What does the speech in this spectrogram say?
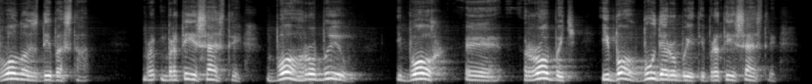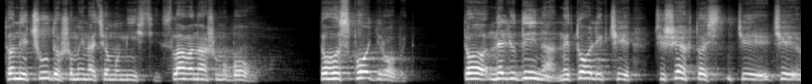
волос диба став. Брати і сестри, Бог робив, і Бог е, робить, і Бог буде робити, брати і сестри. То не чудо, що ми на цьому місці. Слава нашому Богу. То Господь робить. То не людина, не Толік, чи, чи ще хтось, чи, чи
